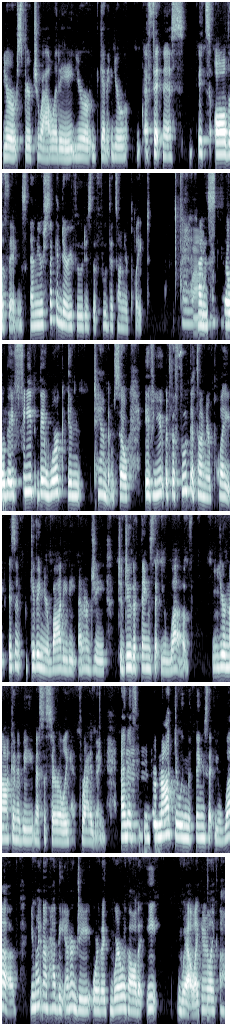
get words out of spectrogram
your spirituality, your getting your uh, fitness. It's all the things. And your secondary food is the food that's on your plate. Oh, wow. And okay. so they feed, they work in tandem. So if you if the food that's on your plate isn't giving your body the energy to do the things that you love, you're not going to be necessarily thriving. And if mm-hmm. you're not doing the things that you love, you might not have the energy or the wherewithal to eat well. Like you're like, oh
